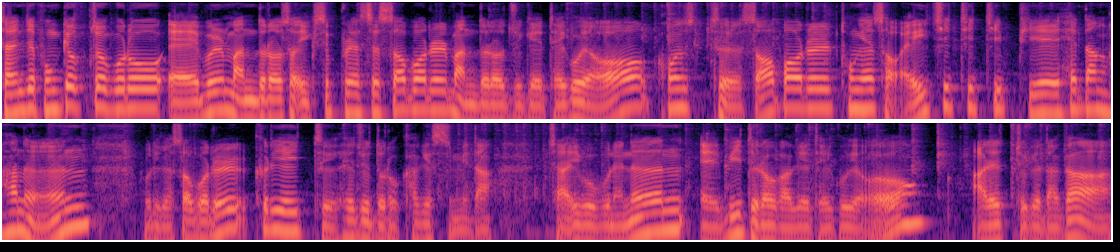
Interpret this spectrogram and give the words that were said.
자 이제 본격적으로 앱을 만들어서 익스프레스 서버를 만들어 주게 되고요. 콘스트 서버를 통해서 http에 해당하는 우리가 서버를 크리에이트 해 주도록 하겠습니다. 자 이 부분에는 앱이 들어가게 되고요. 아래쪽에다가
